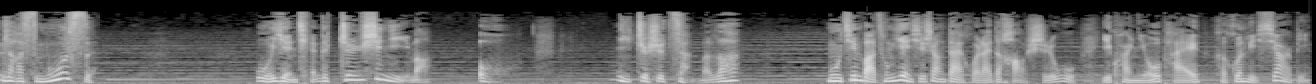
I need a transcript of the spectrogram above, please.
拉斯穆斯，我眼前的真是你吗？哦，你这是怎么了？母亲把从宴席上带回来的好食物——一块牛排和婚礼馅饼。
